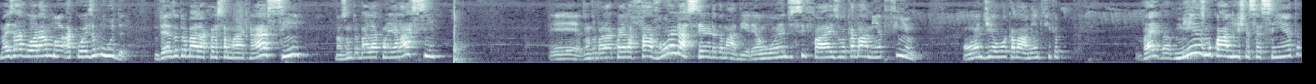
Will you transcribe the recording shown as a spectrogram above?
mas agora a, a coisa muda. Em vez de eu trabalhar com essa máquina assim, nós vamos trabalhar com ela assim. É, vamos trabalhar com ela a favor da cerda da madeira. É onde se faz o acabamento fino. Onde o acabamento fica... Vai, mesmo com a lixa 60,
